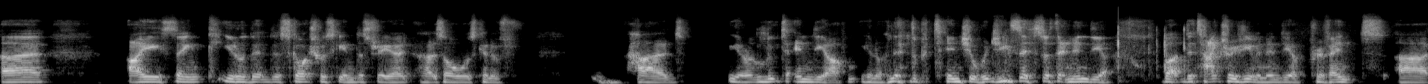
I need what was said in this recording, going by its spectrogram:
Uh, I think you know the, the Scotch whisky industry has always kind of had you know looked at India, you know the potential which exists within India, but the tax regime in India prevents uh,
